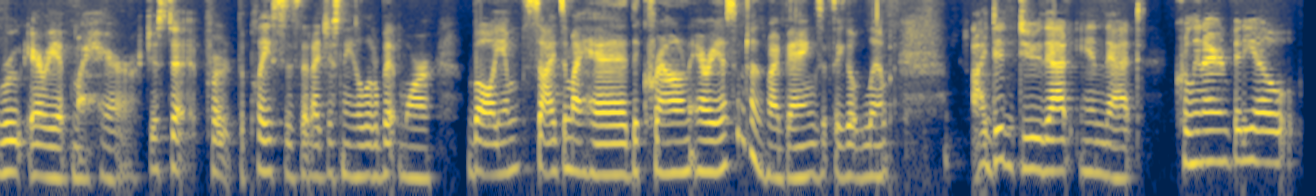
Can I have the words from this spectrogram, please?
root area of my hair, just to, for the places that I just need a little bit more volume, sides of my head, the crown area, sometimes my bangs if they go limp. I did do that in that curling iron video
